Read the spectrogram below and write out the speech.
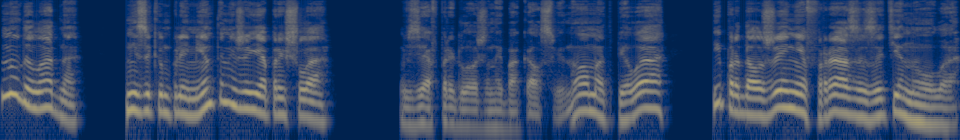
Ну да ладно, не за комплиментами же я пришла. Взяв предложенный бокал с вином, отпила и продолжение фразы затянула,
